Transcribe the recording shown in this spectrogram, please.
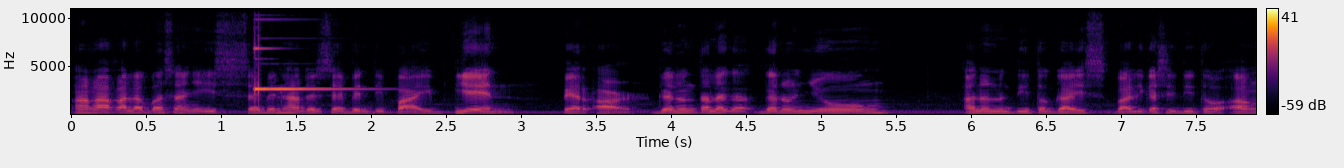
ang kakalabasan niya is 775 yen per hour. Ganun talaga, ganun yung ano nandito guys. Bali kasi dito ang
